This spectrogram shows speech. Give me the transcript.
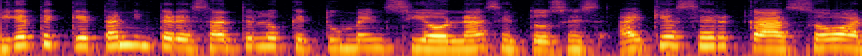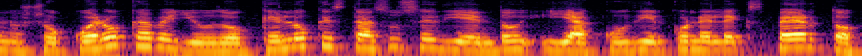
Fíjate qué tan interesante es lo que tú mencionas, entonces hay que hacer caso a nuestro cuero cabelludo, qué es lo que está sucediendo y acudir con el experto.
